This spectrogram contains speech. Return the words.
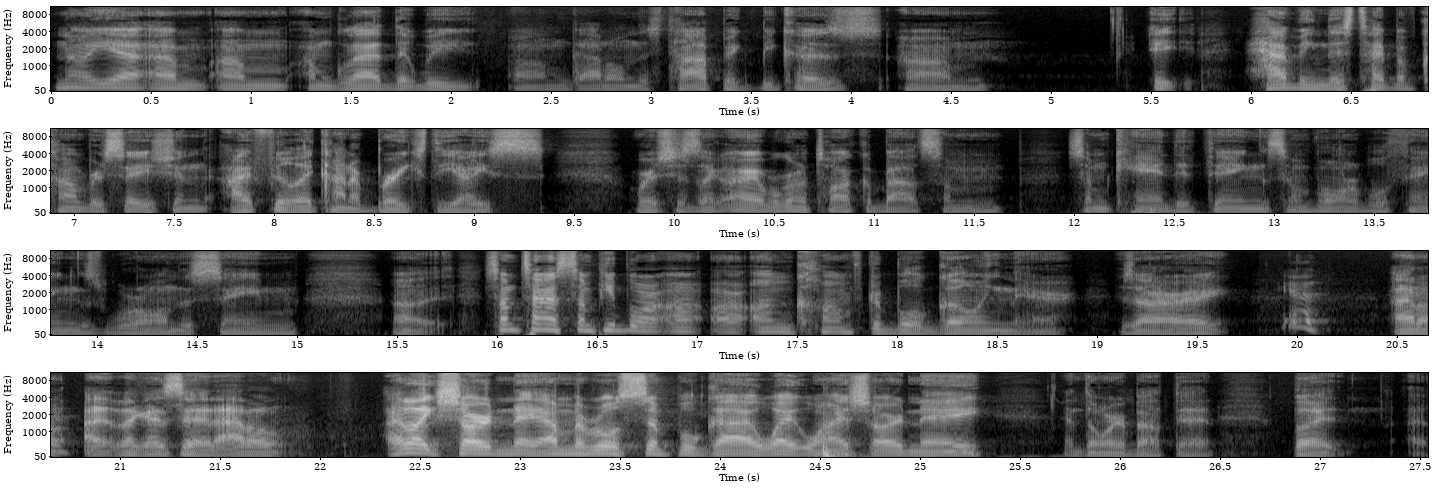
No, yeah, I'm I'm I'm glad that we um, got on this topic because um, it having this type of conversation, I feel like kind of breaks the ice, where it's just like, all right, we're going to talk about some some candid things, some vulnerable things. We're on the same. Uh, sometimes some people are are uncomfortable going there. Is that all right? I don't. I, like I said, I don't. I like Chardonnay. I'm a real simple guy. White wine Chardonnay, and don't worry about that. But I,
